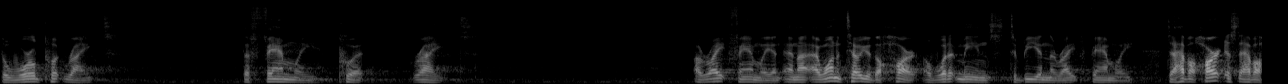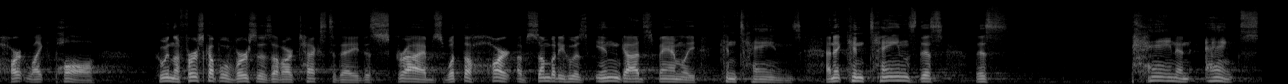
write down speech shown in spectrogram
The world put right, the family put right. A right family. And, and I, I want to tell you the heart of what it means to be in the right family. To have a heart is to have a heart like Paul, who, in the first couple of verses of our text today, describes what the heart of somebody who is in God's family contains. And it contains this, this pain and angst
